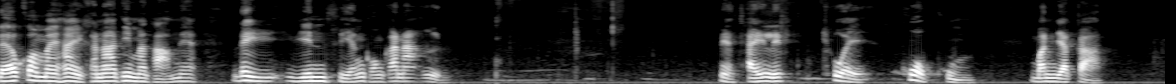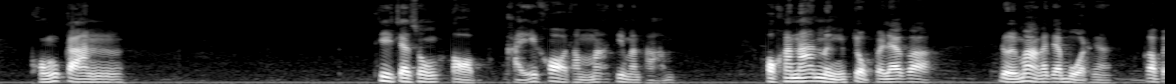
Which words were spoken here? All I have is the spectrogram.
แล้วก็ไม่ให้คณะที่มาถามเนี่ย ได้ยินเสียงของคณะอื่น เนี่ยใช้ฤทธิ์ช่วยควบคุมบรรยากาศของการที่จะทรงตอบไขข้อธรรมะที่มาถาม พอคณะหนึ่งจบไปแล้วก็ โดยมากก็จะบวชกันก็ไป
